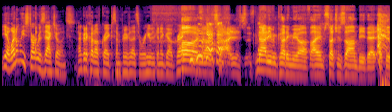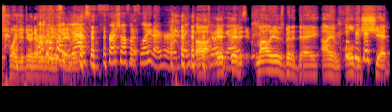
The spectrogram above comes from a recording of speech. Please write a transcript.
Yeah, why don't we start with Zach Jones? I'm going to cut off Greg because I'm pretty sure that's where he was going to go. Greg? Oh no, it's not, it's it's not even cutting me off. I am such a zombie that at this point you're doing everybody a favor. yes, fresh off a flight, I heard. Thank you for Oh, joining it, us. it, Molly, it has been a day. I am old as shit,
